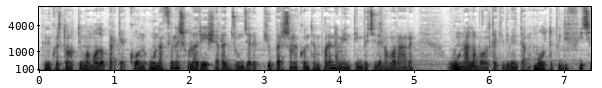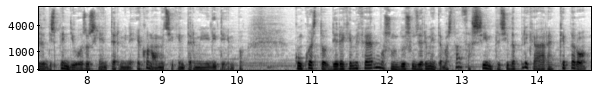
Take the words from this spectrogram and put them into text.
Quindi questo è un ottimo modo perché con un'azione sola riesci a raggiungere più persone contemporaneamente invece di lavorare una alla volta che diventa molto più difficile e dispendioso sia in termini economici che in termini di tempo. Con questo direi che mi fermo, sono due suggerimenti abbastanza semplici da applicare che però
